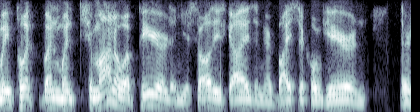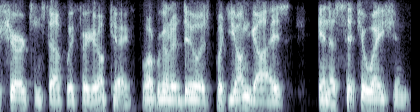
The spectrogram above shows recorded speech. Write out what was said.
We put when when Shimano appeared and you saw these guys in their bicycle gear and their shirts and stuff. We figured, okay, what we're going to do is put young guys in a situation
